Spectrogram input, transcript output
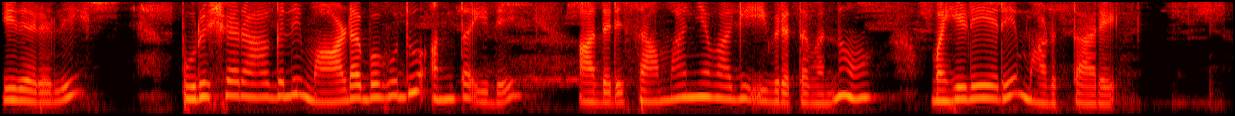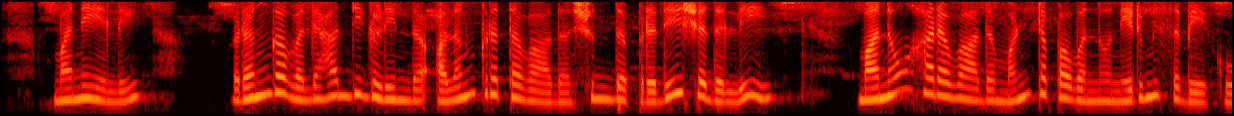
ಇದರಲ್ಲಿ ಪುರುಷರಾಗಲಿ ಮಾಡಬಹುದು ಅಂತ ಇದೆ. ಆದರೆ ಸಾಮಾನ್ಯವಾಗಿ ಈ ವ್ರತವನ್ನು ಮಹಿಳೆಯರೇ ಮಾಡುತ್ತಾರೆ. ಮನೆಯಲ್ಲಿ ರಂಗವಲ್ಯಾದಿಗಳಿಂದ ಅಲಂಕೃತವಾದ ಶುದ್ಧ ಪ್ರದೇಶದಲ್ಲಿ ಮನೋಹರವಾದ ಮಂಟಪವನ್ನು ನಿರ್ಮಿಸಬೇಕು.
